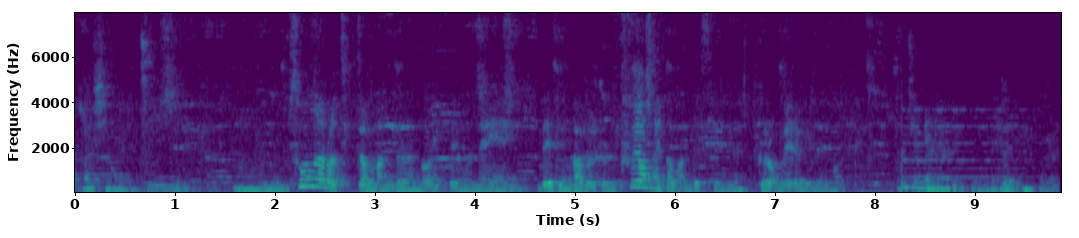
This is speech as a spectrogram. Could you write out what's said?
생각하시는지 음, 손으로 직접 만드는 거기 때문에 내 생각을 좀 투영해서 만들 수 있는 그런 매력이 있는 것 같아요. 편집을 해야 되기 때문에 네. 그러면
